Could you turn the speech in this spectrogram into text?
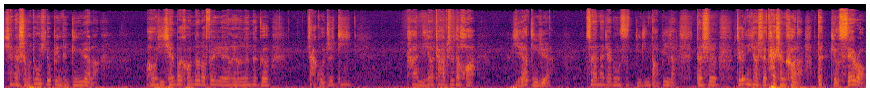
现在什么东西都变成订阅了。然后以前包括闹得沸沸扬扬的那个榨果汁机。它你要榨汁的话，也要订阅。虽然那家公司已经倒闭了，但是这个印象实在太深刻了。对，Juicero，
